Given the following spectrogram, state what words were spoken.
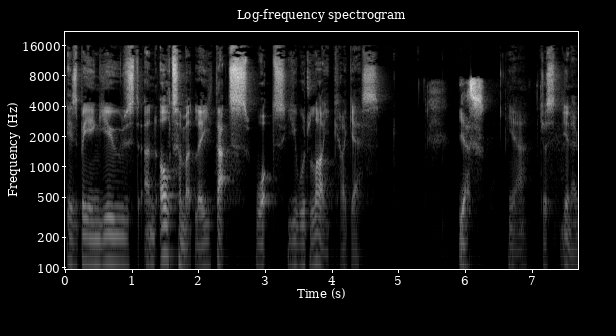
is being used and ultimately that's what you would like i guess. Yes. Yeah just you know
